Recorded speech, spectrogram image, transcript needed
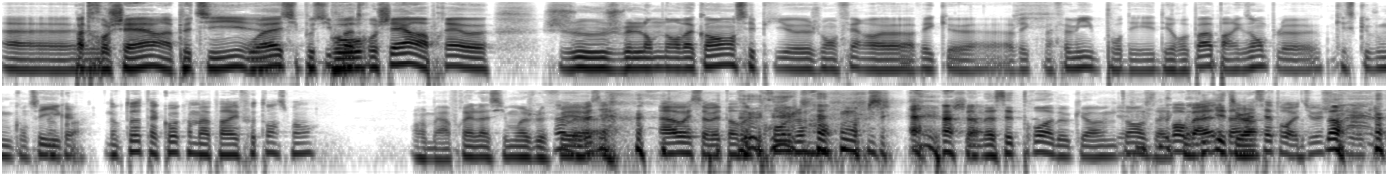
Euh, Pas trop cher, un petit. euh, Ouais, si possible, beau. pas trop cher. Après, euh, je, je vais l'emmener en vacances et puis euh, je vais en faire euh, avec, euh, avec ma famille pour des, des repas, par exemple. Qu'est-ce que vous me conseillez quoi Donc, toi, t'as quoi comme appareil photo en ce moment? Ouais, mais Après, là, si moi je le fais, Ah, mais euh, vas-y. ah ouais, ça va être un truc pro, genre. j'ai un A7 III, donc en même temps, ça va être bon, bah, compliqué, t'as tu vois. un 7 tu veux changer, ok.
